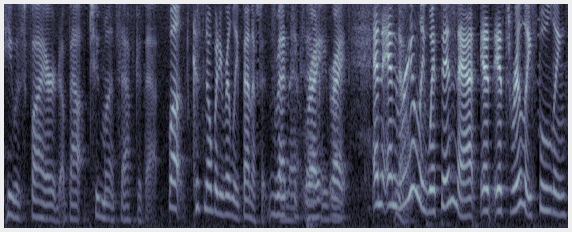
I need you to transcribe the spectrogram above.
He was fired about two months after that. Well, because nobody really benefits from That's that, exactly right? Right. And and no. really within that, it, it's really fooling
